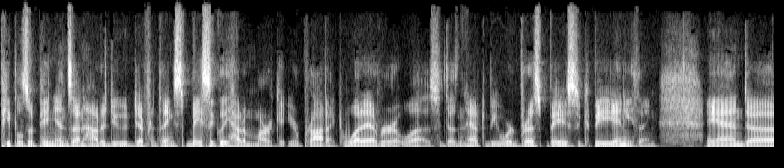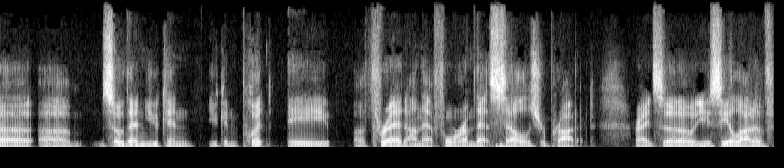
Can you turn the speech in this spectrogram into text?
people's opinions on how to do different things, basically how to market your product, whatever it was. It doesn't have to be WordPress based; it could be anything. And uh, uh, so then you can you can put a a thread on that forum that sells your product right so you see a lot of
